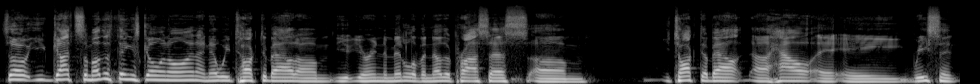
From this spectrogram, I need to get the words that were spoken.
So you got some other things going on. I know we talked about um you, are in the middle of another process um you talked about uh, how a, a recent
